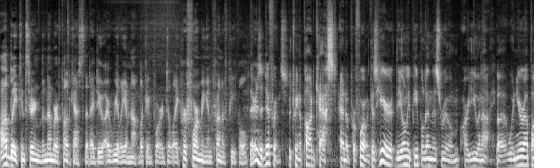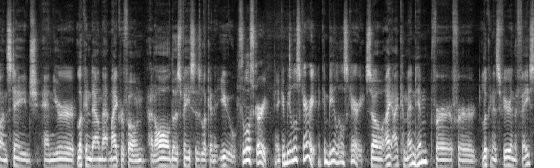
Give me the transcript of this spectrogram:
oddly, considering the number of podcasts that I do, I really am not looking forward to like performing in front of people. There is a difference between a podcast and a performance because here the only people in this room are you and I. But when you're up on stage and you're looking down that microphone at all those faces looking at you, It's a little scary. it can be a little scary. It can be a little scary. So I, I commend him for for looking his fear in the face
